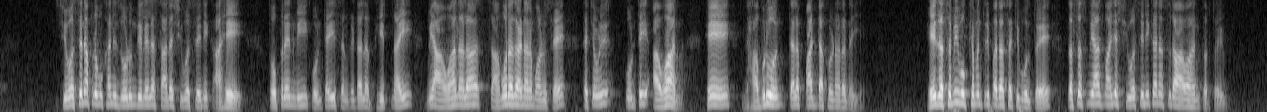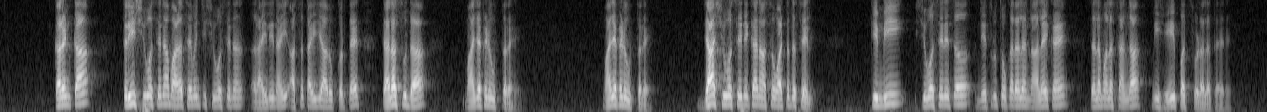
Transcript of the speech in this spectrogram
शिवसेना प्रमुखांनी जोडून दिलेला सारा शिवसैनिक आहे तोपर्यंत मी कोणत्याही संकटाला भीत नाही. मी आव्हानाला सामोरा जाणारा माणूस आहे. त्याच्यामुळे कोणतेही आव्हान हे घाबरून त्याला पाठ दाखवणारं आहे हे जसं मी मुख्यमंत्री पदासाठी बोलतोय तसंच मी आज माझ्या शिवसैनिकांना सुद्धा आवाहन करतोय. कारण का? तर ही शिवसेना बाळासाहेबांची शिवसेना राहिली नाही असं काही जे आरोप करतायत त्याला सुद्धा माझ्याकडे उत्तर आहे. माझ्याकडे उत्तर आहे. ज्या शिवसैनिकांना असं वाटत असेल की मी शिवसेनेचं नेतृत्व करायला नालायक आहे चला मला सांगा मी हेही पद सोडायला तयार आहे.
